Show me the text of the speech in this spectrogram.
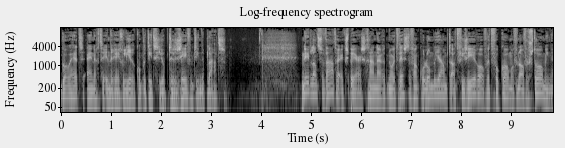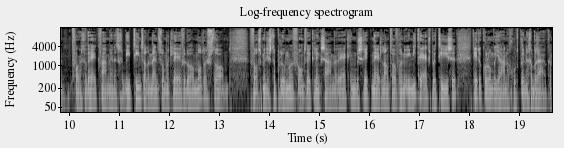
Go Ahead eindigde in de reguliere competitie op de 17e plaats. Nederlandse waterexperts gaan naar het noordwesten van Colombia om te adviseren over het voorkomen van overstromingen. Vorige week kwamen in het gebied tientallen mensen om het leven door een modderstroom. Volgens minister Ploemen voor ontwikkelingssamenwerking beschikt Nederland over een unieke expertise die de Colombianen goed kunnen gebruiken.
